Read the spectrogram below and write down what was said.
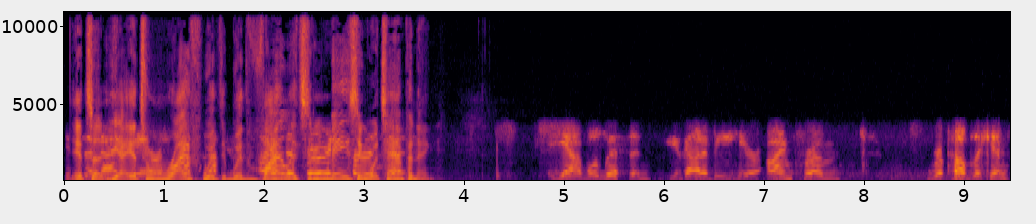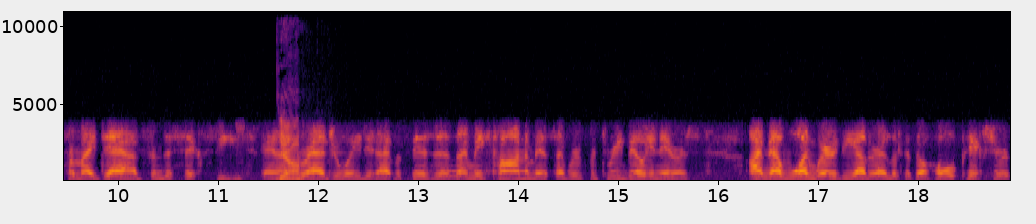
It's, It's, a, a yeah, it's rife with with violence. It's amazing what's happening. Yeah, well, listen, you got to be here. I'm from Republican from my dad from the 60s, and Yeah. I graduated. I have a business. I'm an economist. I've worked for three billionaires. I'm not one way or the other. I look at the whole picture.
